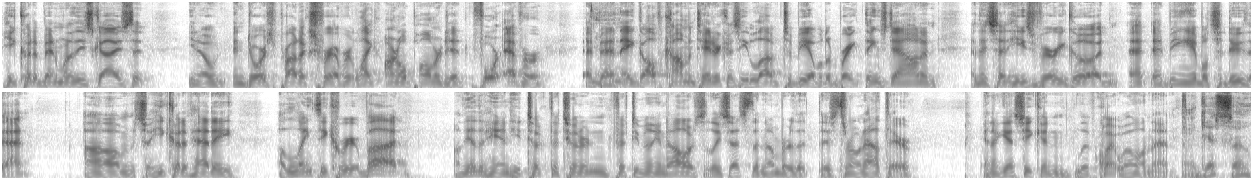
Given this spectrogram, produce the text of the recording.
He could have been one of these guys that you know endorsed products forever, like Arnold Palmer did forever, and been a golf commentator because he loved to be able to break things down. And and they said he's very good at, at being able to do that. Um, so he could have had a a lengthy career, but. On the other hand, he took the $250 million, at least that's the number that is thrown out there, and I guess he can live quite well on that. I guess so.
